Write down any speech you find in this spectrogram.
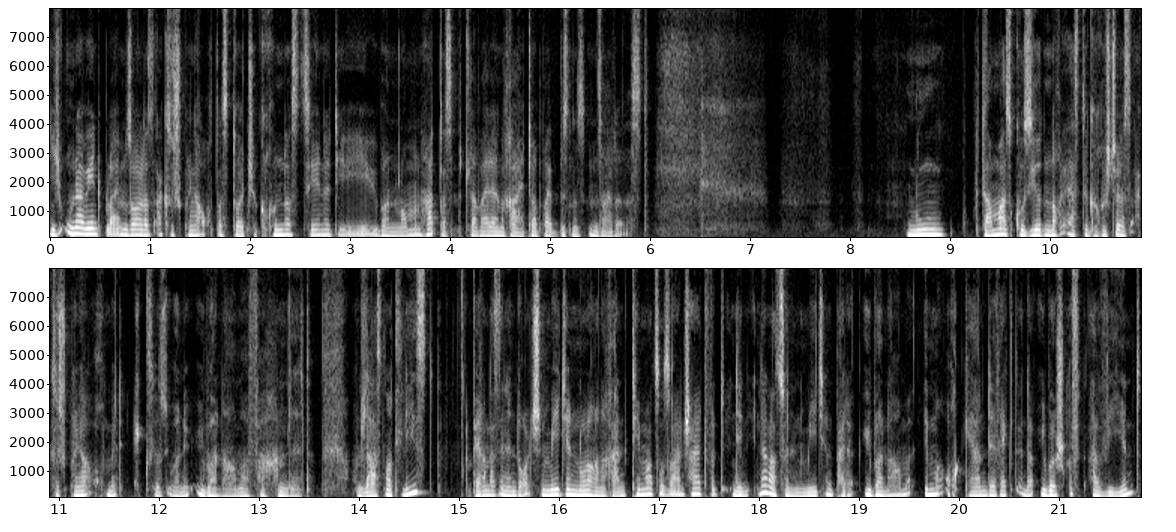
Nicht unerwähnt bleiben soll, dass Axel Springer auch das deutsche Gründerszene.de übernommen hat, das mittlerweile ein Reiter bei Business Insider ist. Nun, damals kursierten noch erste Gerüchte, dass Axel Springer auch mit Exos über eine Übernahme verhandelt. Und last not least, während das in den deutschen Medien nur noch ein Randthema zu sein scheint, wird in den internationalen Medien bei der Übernahme immer auch gern direkt in der Überschrift erwähnt,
